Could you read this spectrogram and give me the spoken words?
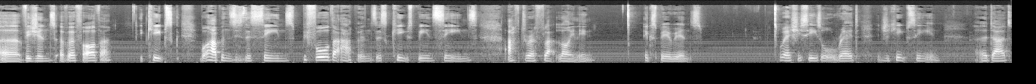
uh, visions of her father. It keeps what happens is there's scenes before that happens. This keeps being scenes after a flatlining experience where she sees all red and she keeps seeing her dad.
